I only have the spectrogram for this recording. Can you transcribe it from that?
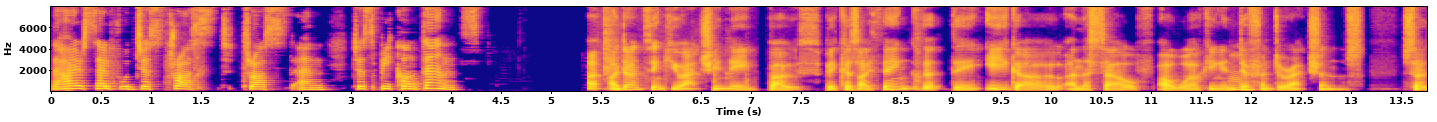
the higher self would just trust, trust and just be content. I don't think you actually need both because I think that the ego and the self are working in mm. different directions. So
